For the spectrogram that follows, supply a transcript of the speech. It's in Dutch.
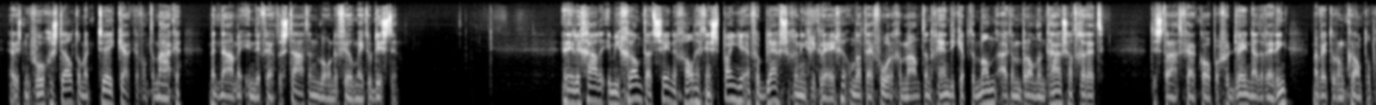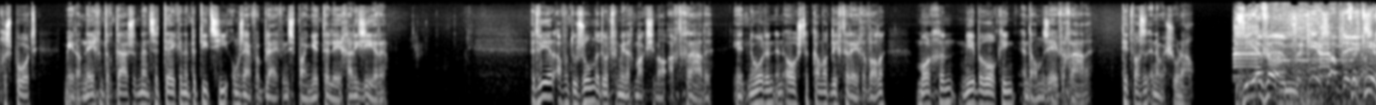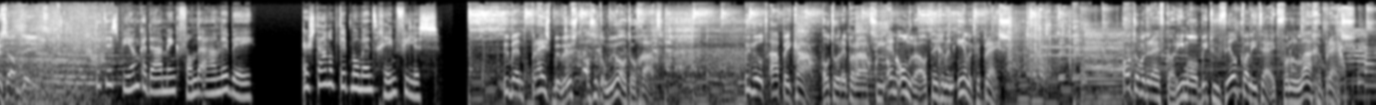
Er is nu voorgesteld om er twee kerken van te maken. Met name in de Verenigde Staten wonen veel Methodisten. Een illegale immigrant uit Senegal heeft in Spanje een verblijfsvergunning gekregen... omdat hij vorige maand een gehandicapte man uit een brandend huis had gered. De straatverkoper verdween naar de redding, maar werd door een krant opgespoord... Meer dan 90.000 mensen tekenen een petitie om zijn verblijf in Spanje te legaliseren. Het weer, af en toe zon, het wordt vanmiddag maximaal 8 graden. In het noorden en oosten kan wat lichte regen vallen. Morgen meer bewolking en dan 7 graden. Dit was het NMS Journaal. ZFM, verkeersupdate. verkeersupdate. Dit is Bianca Damink van de ANWB. Er staan op dit moment geen files. U bent prijsbewust als het om uw auto gaat. U wilt APK, autoreparatie en onderhoud tegen een eerlijke prijs. Autobedrijf Carimo biedt u veel kwaliteit voor een lage prijs.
